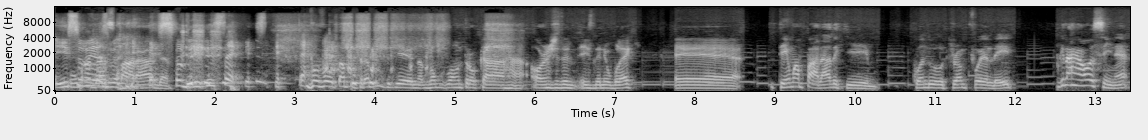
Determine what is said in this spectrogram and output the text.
isso Uma mesmo. É sobre isso aí. Vou voltar pro Trump, porque vamos, vamos trocar Orange is the New Black. É, tem uma parada que, quando o Trump foi eleito, Porque na real, assim, né?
